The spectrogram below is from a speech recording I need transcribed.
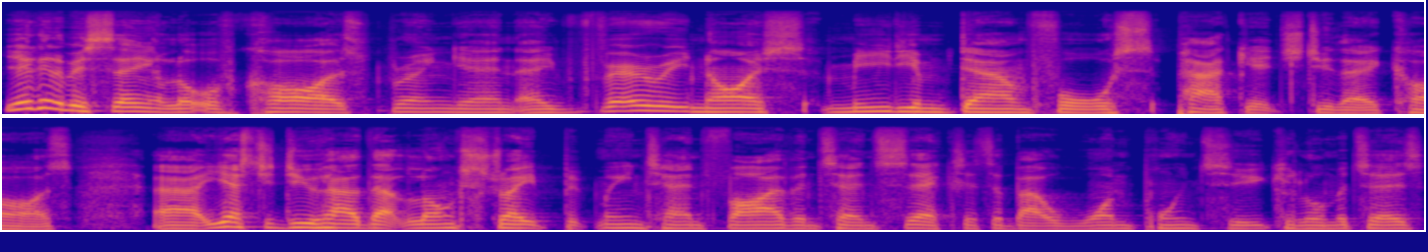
You're going to be seeing a lot of cars bring in a very nice medium downforce package to their cars. Uh, yes, you do have that long straight between 10.5 and 10.6. It's about 1.2 kilometers,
